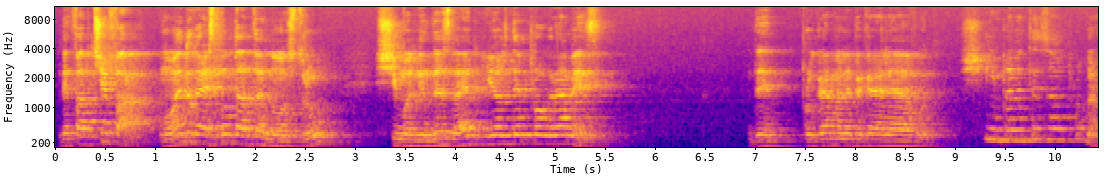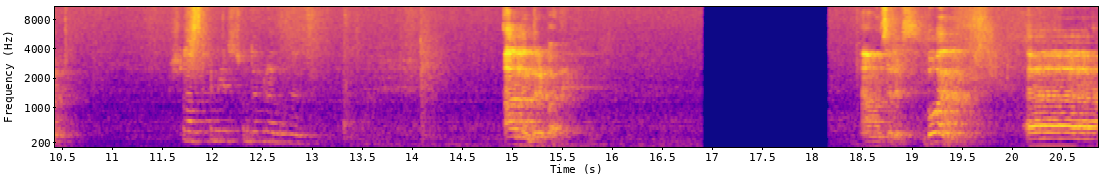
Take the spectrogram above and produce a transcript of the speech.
De fapt, ce fac? În momentul în care spun Tatăl nostru și mă gândesc la el, eu îl deprogramez. De programele pe care le-a avut. Și implementez alt program. Și l-am trimis unde vrea Dumnezeu. Altă întrebare. Am înțeles. Bun. Uh,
